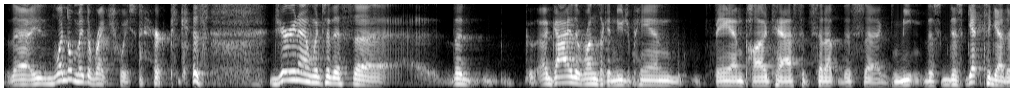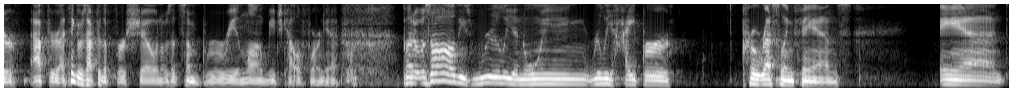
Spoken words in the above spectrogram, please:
The, Wendell made the right choice there because Jerry and I went to this uh, the a guy that runs like a New Japan fan podcast had set up this uh, meet this this get together after I think it was after the first show and it was at some brewery in Long Beach, California. But it was all these really annoying, really hyper pro wrestling fans and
